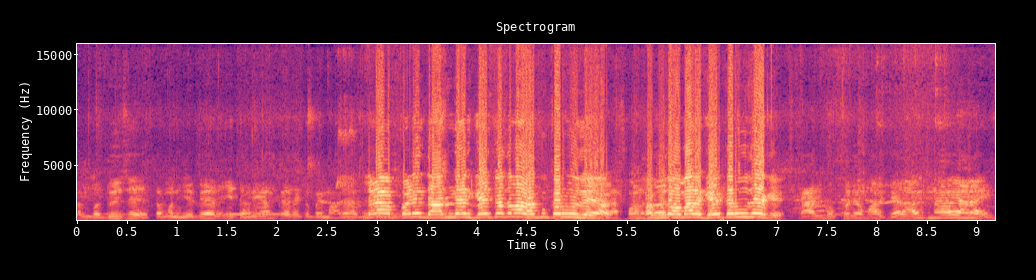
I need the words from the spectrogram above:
અને બધું છે. તમને એ બે એ ધણી એમ કહે છે કે ભાઈ મારે હાગુ પણ કરવું. પડે ઘેર છે તમારે હાગુ કરવું છે યાર. હાગુ તો અમારે ઘેર કરવું છે કે? કાલ બપોરે અમારે ઘેર આવે કે ના આવે યાર આઈ?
